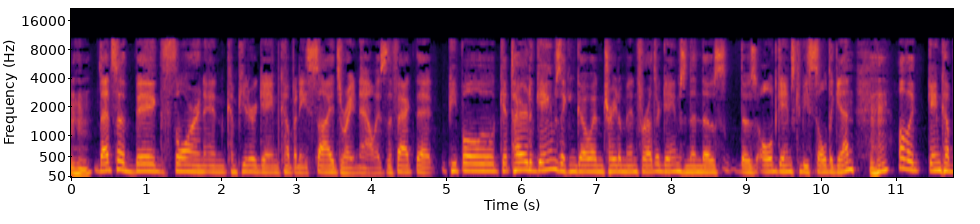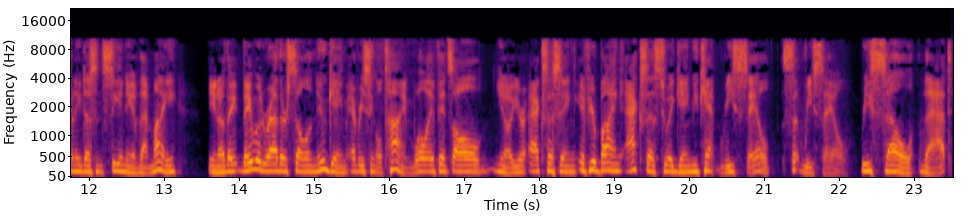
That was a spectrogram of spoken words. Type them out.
Mm-hmm. That's a big thorn in computer game companies' sides right now is the fact that people get tired of games. They can go and trade them in for other games and then those, those old games can be sold again. Well, the game company doesn't see any of that money. You know, they, they would rather sell a new game every single time. Well, if it's all, you know, you're accessing, if you're buying access to a game, you can't resale, s- resale, resell that,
